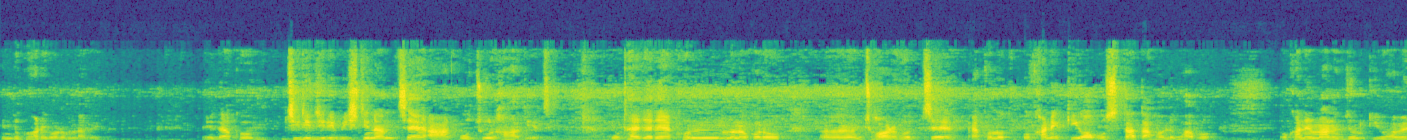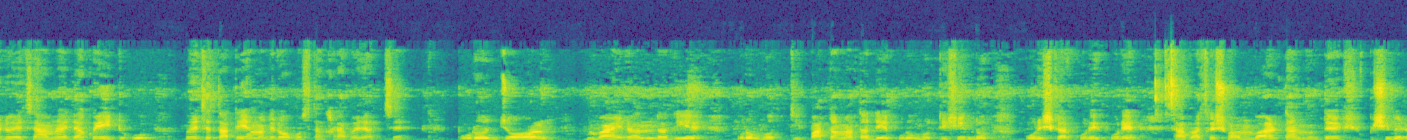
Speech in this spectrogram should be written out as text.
কিন্তু ঘরে গরম লাগে। এই দেখো, ঝিরি ঝিরি বৃষ্টি নামছে আর প্রচুর হাওয়া দিয়েছে। কোথায় জানি এখন, মনে করো ঝড় হচ্ছে। এখন ওখানে কি অবস্থা তাহলে ভাবো। ওখানে মানুষজন কীভাবে রয়েছে? আমরা দেখো, এইটুকু হয়েছে, তাতেই আমাদের অবস্থা খারাপ হয়ে যাচ্ছে। পুরো জল বাইরান্দা দিয়ে পুরো ভর্তি পাতা মাতা দিয়ে পুরো ভর্তি, সেগুলো পরিষ্কার করে করে তারপর আজকে সোমবার তার মধ্যে শিবের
